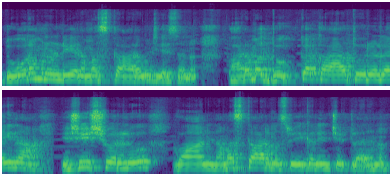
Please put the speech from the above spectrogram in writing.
దూరం నుండి నమస్కారం చేశాను పరమ దుఃఖ కాతురులైన యశీశ్వరులు వాని నమస్కారము స్వీకరించిట్లను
